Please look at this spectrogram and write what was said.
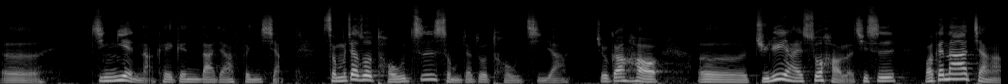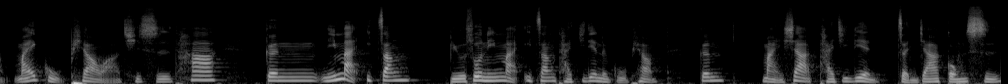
呃经验呐、可以跟大家分享。什么叫做投资？什么叫做投机啊？就刚好，呃，举例来说好了。其实我要跟大家讲啊，买股票啊，其实它跟你买一张，比如说你买一张台积电的股票，跟买下台积电整家公司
